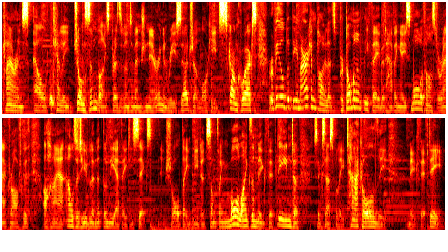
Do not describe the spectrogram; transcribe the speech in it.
Clarence L. Kelly Johnson, Vice President of Engineering and Research at Lockheed Skunk Works, revealed that the American pilots predominantly favored having a smaller, faster aircraft with a higher altitude limit than the F 86. In short, they needed something more like the MiG 15 to successfully tackle the MiG 15.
